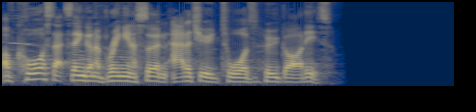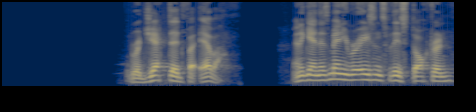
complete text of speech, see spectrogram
of course that's then going to bring in a certain attitude towards who God is. Rejected forever. And again, there's many reasons for this doctrine.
